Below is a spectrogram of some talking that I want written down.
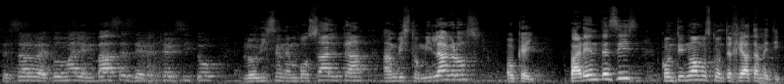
se salva de todo mal en bases del ejército, lo dicen en voz alta, han visto milagros. Ok, paréntesis, continuamos con Tejiat Ametim.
